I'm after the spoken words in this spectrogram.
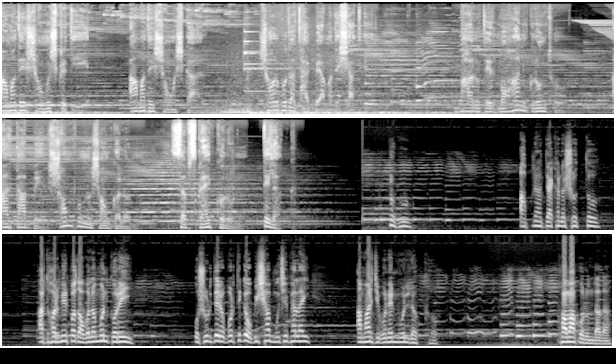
আমাদের সংস্কৃতি, আমাদের সংস্কার সর্বদা থাকবে আমাদের সাথে। ভারতের মহান গ্রন্থ আর কাব্যের সম্পূর্ণ সংকলন। সাবস্ক্রাইব করুন তিলক। প্রভু, আপনার দেখানো সত্য আর ধর্মের পথ অবলম্বন করেই অসুরদের ওপর থেকে অভিশাপ মুছে ফেলাই আমার জীবনের মূল লক্ষ্য। ক্ষমা করুন দাদা।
